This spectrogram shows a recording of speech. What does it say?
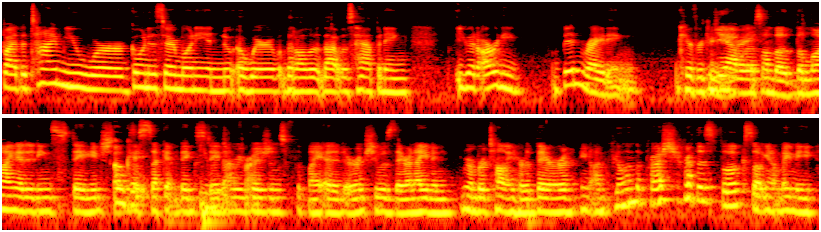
by the time you were going to the ceremony and knew- aware that all of that was happening, you had already been writing Cure for Dreaming, Yeah, right? I was on the, the line editing stage. So Okay. was the second big stage of far. revisions with my editor, and she was there. And I even remember telling her there, you know, I'm feeling the pressure for this book, so you know, it made me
